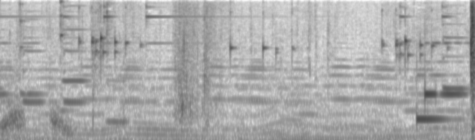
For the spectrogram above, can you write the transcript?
Thank you.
